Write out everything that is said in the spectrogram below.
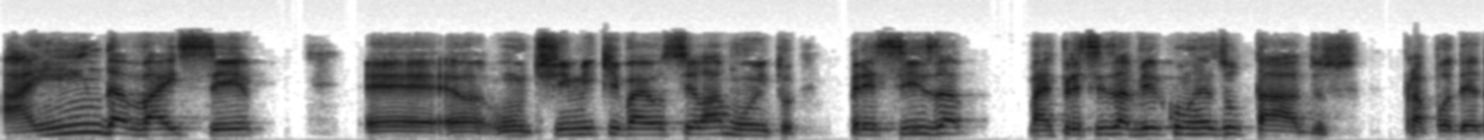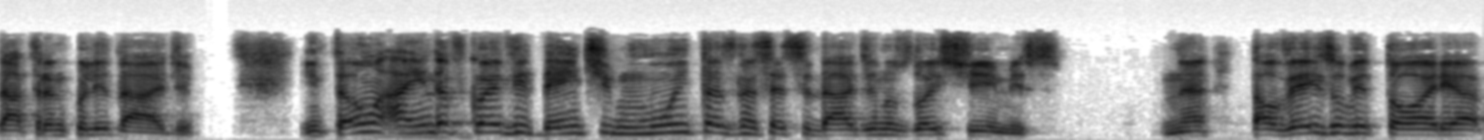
ainda vai ser é, um time que vai oscilar muito. Precisa, mas precisa vir com resultados para poder dar tranquilidade. Então ainda ficou evidente muitas necessidades nos dois times. Né? Talvez o Vitória,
